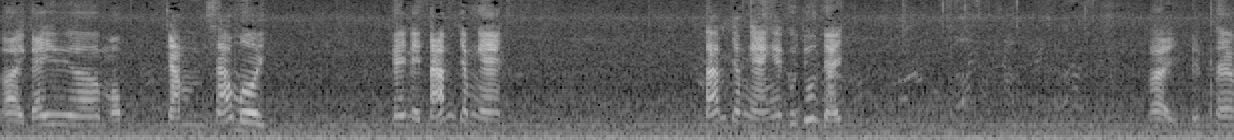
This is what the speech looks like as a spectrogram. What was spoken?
Rồi, cây ờ, 160 cây này 800 ngàn. 800 ngàn nha, cô chú anh chị. Rồi, tiếp theo.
